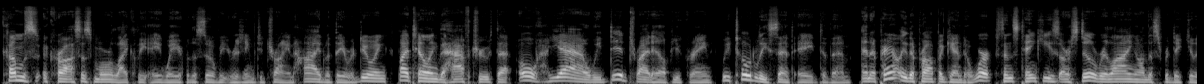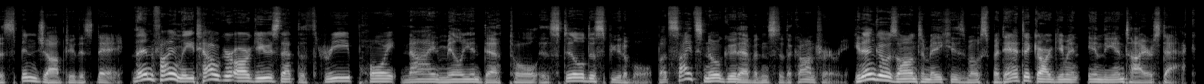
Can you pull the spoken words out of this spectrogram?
comes across as more likely a way for the Soviet regime to try and hide what they were doing by telling the half-truth that, oh yeah, we did try to help Ukraine, we totally sent aid to them, and apparently the propaganda worked since tankies are still relying on this ridiculous spin job to this day. Then finally, Tauger argues that the 3.9 million death toll is still disputable, but cites no good evidence to the contrary. He then goes on to make his most pedantic argument in the entire stack.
